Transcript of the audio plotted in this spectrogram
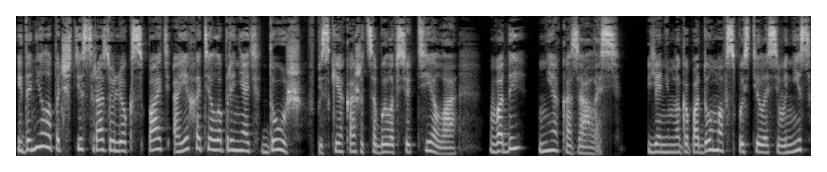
и Данила почти сразу лег спать, а я хотела принять душ. В песке, кажется, было все тело. Воды не оказалось. Я, немного подумав, спустилась вниз,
